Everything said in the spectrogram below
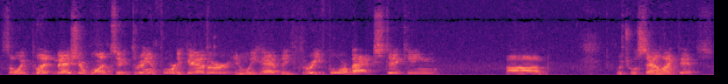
So we put measure one, two, three, and four together, and we have the three, four back sticking, um, which will sound like this.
